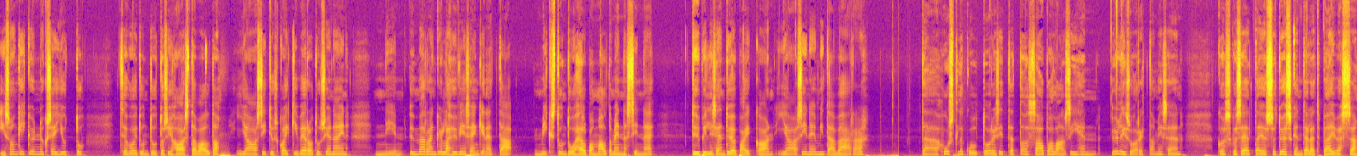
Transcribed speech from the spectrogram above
isonkin kynnyksen juttu. Se voi tuntua tosi haastavalta. Ja sit just kaikki verotus ja näin, niin ymmärrän kyllä hyvin senkin, että miksi tuntuu helpommalta mennä sinne tyypilliseen työpaikkaan ja siinä ei mitään väärää tämä hustlekulttuuri sitten taas saa palaan siihen ylisuorittamiseen, koska se, että jos sä työskentelet päivässä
